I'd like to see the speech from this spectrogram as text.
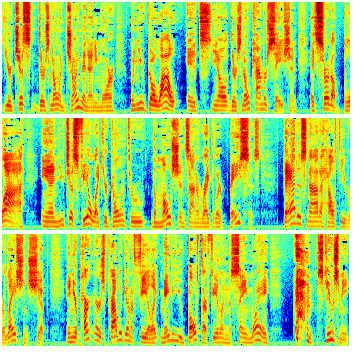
you're just, there's no enjoyment anymore. When you go out, it's, you know, there's no conversation. It's sort of blah. And you just feel like you're going through the motions on a regular basis. That is not a healthy relationship. And your partner is probably going to feel it. Maybe you both are feeling the same way. Excuse me.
